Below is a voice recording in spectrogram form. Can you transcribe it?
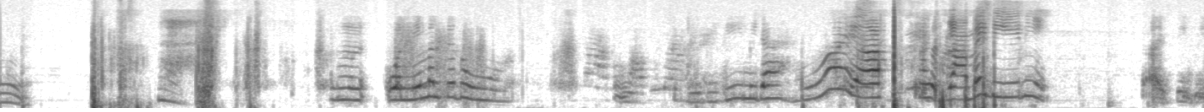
งมันวันนี้มันจะดูดูดีๆไม่ได้เฮ้ยอะสัญญาไม่ดีนี่ไอทีวี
